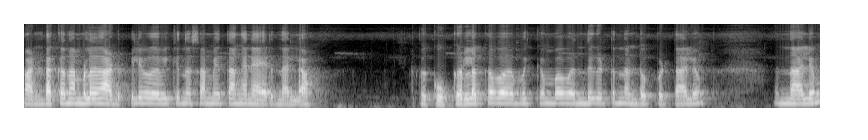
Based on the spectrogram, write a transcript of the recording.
പണ്ടൊക്കെ നമ്മൾ അടുപ്പിൽ വേവിക്കുന്ന സമയത്ത് അങ്ങനെ ആയിരുന്നല്ലോ ഇപ്പോൾ കുക്കറിലൊക്കെ വേവിക്കുമ്പോൾ വെന്ത് കിട്ടുന്നുണ്ട് ഉപ്പിട്ടാലും. എന്നാലും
